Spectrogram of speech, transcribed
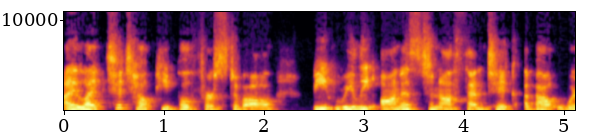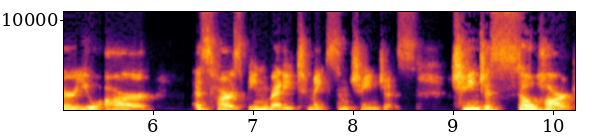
I like to tell people, first of all, be really honest and authentic about where you are as far as being ready to make some changes. Change is so hard.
